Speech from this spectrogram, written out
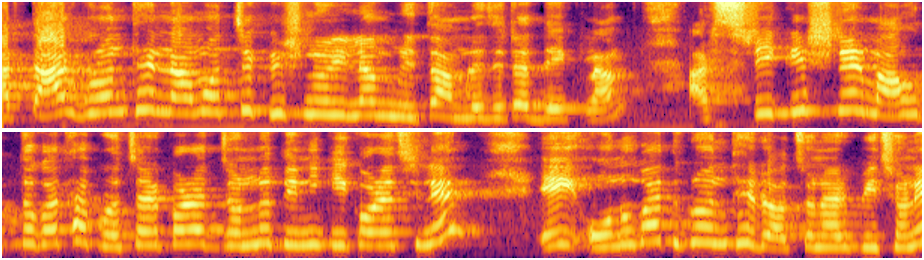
আর তার গ্রন্থের নাম হচ্ছে কৃষ্ণ লীলামৃত আমরা যেটা দেখলাম। আর শ্রীকৃষ্ণের মাহাত্ম কথা প্রচার করার জন্য তিনি কি করেছিলেন? এই অনুবাদ গ্রন্থের রচনার পিছনে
